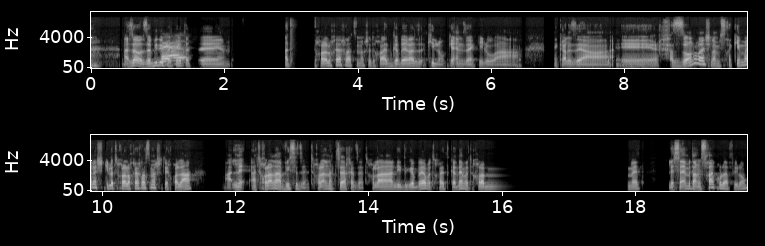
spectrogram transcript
אז זהו, זה בדיוק הקטע, שאת יכולה להוכיח לעצמך שאת יכולה להתגבר על זה, כאילו, כן, זה כאילו, ה... נקרא לזה החזון אולי של המשחקים האלה, שכאילו את יכולה להוכיח לעצמך שאת יכולה, את יכולה להביס את זה, את יכולה לנצח את זה, את יכולה להתגבר ואת יכולה להתקדם ואת יכולה באמת לסיים את המשחק אולי אפילו,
